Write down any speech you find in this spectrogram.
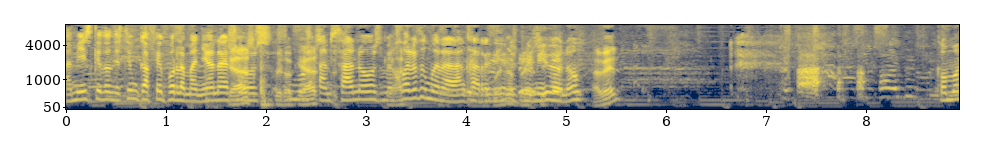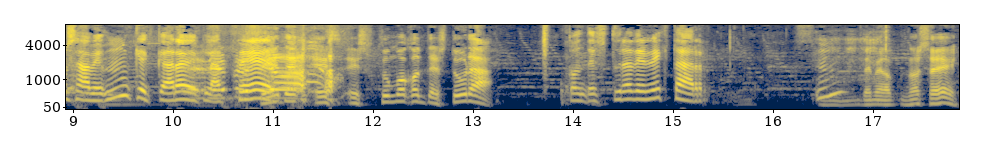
A mí es que donde esté un café por la mañana, esos qué zumos asco, tan sanos, mejor el zumo de naranja recién Bueno, exprimido, sí. ¿no? A ver. ¿Cómo sabe? Mmm, qué cara de placer. Fíjate, es, es zumo con textura. Con textura de néctar. De melo- no sé.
